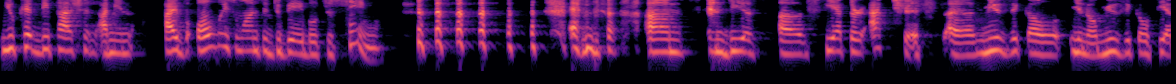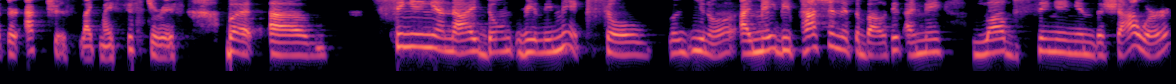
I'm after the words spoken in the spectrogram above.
you could be passionate. I mean, I've always wanted to be able to sing. and um, and be a, a theater actress, a musical, you know, musical theater actress like my sister is. But um, singing and I don't really mix. So you know, I may be passionate about it. I may love singing in the shower,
